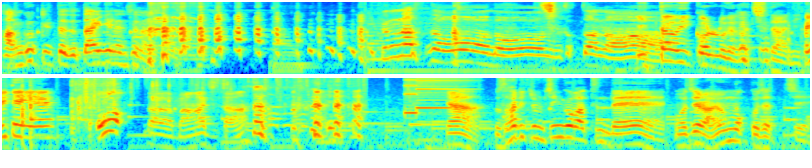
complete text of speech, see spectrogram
방구 낄 때도 딸기 냄새 나지. 끝났어. 너 미쳤잖아. 이따위 걸로 내가 치다니. 1대1. 오! 나 망아지다. 야, 너 살이 좀 찐 거 같은데 어제 라면 먹고 잤지?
